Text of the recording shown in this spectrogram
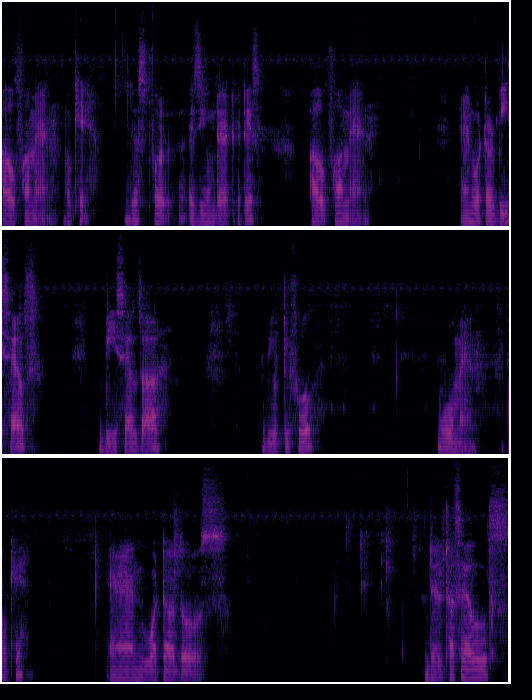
alpha man okay? Just for assume that it is alpha man. And what are b cells? B cells are beautiful woman okay? And what are those? Delta cells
